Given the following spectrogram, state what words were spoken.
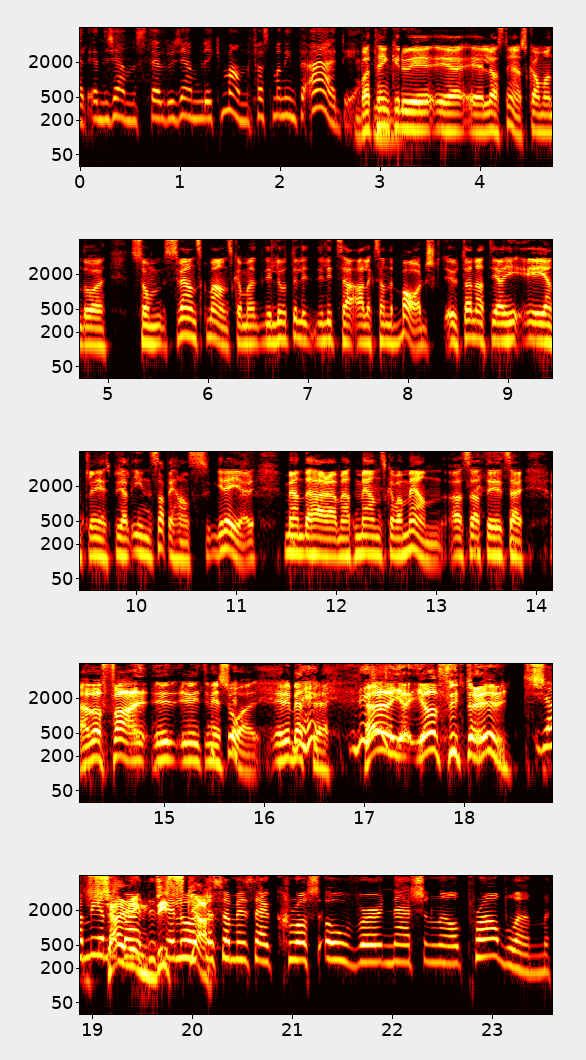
är en jämställd och jämlik man fast man inte är det. Vad tänker du är, är, är lösningen? Ska man då som svensk man, ska man, det låter lite, lite så här Alexander Bardskt utan att jag egentligen är speciellt insatt i hans grejer. Men det här med att män ska vara män, alltså att det är så här, ja, vad fan, är det lite mer så? Är det bättre? Nej, nej. Ja, jag, jag flyttar ut! Jag menar bara att det ska låta som en sån här crossover national problem.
